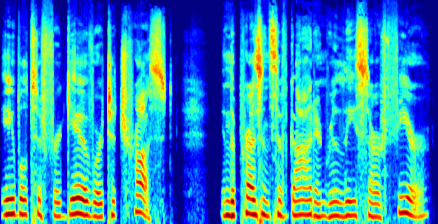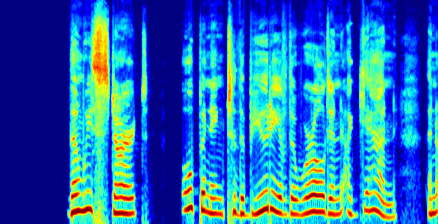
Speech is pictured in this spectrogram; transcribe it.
able to forgive or to trust in the presence of God and release our fear, then we start opening to the beauty of the world. And again, an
